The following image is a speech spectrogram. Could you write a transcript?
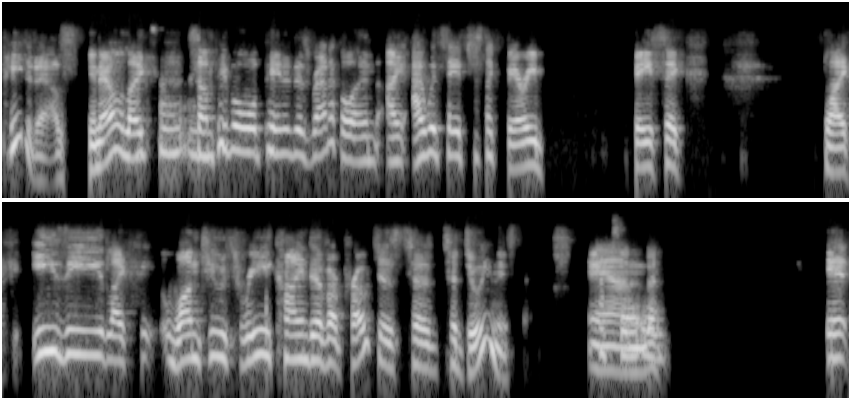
paint it as you know like Absolutely. some people will paint it as radical and i i would say it's just like very basic like easy like one two three kind of approaches to to doing these things and Absolutely. it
